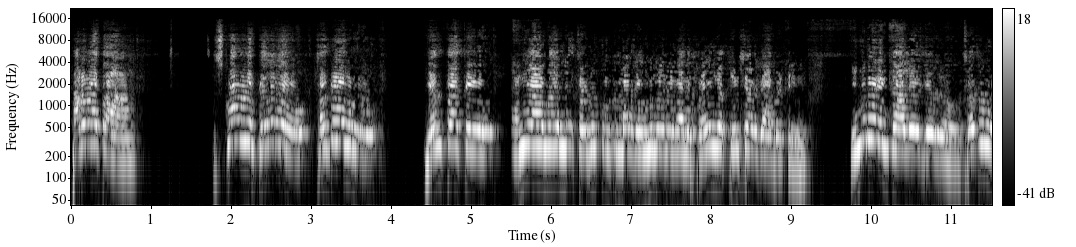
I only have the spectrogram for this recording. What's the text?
తర్వాత స్కూల్ పిల్లలు చదువులు ఎంత అన్యాయాన్ని చదువుకుంటున్నారు ఇంజనీరింగ్ అని స్వయంగా చూశారు కాబట్టి ఇంజనీరింగ్ కాలేజీలో చదువు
